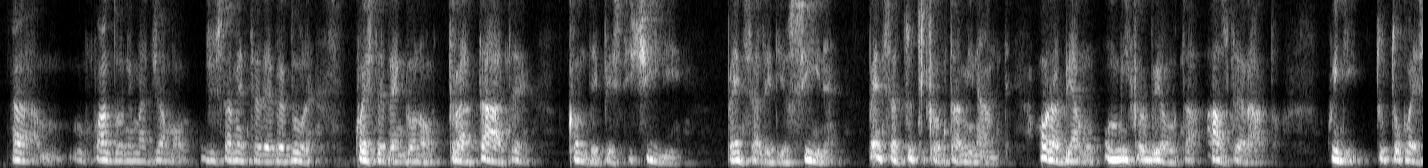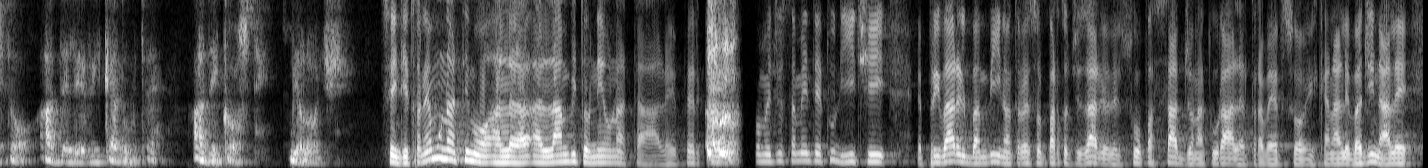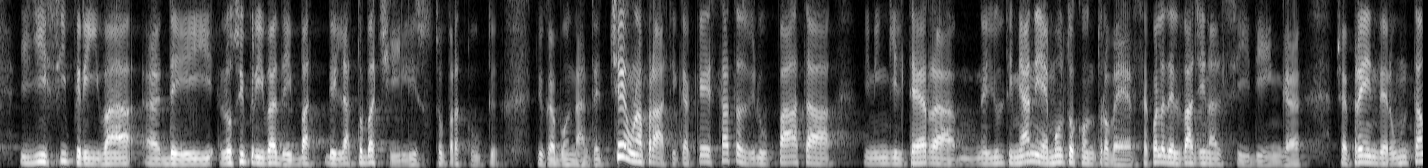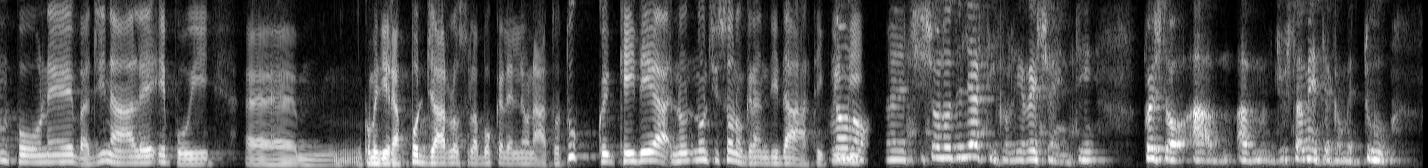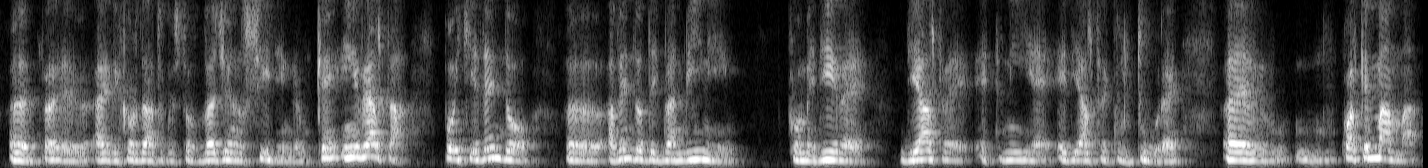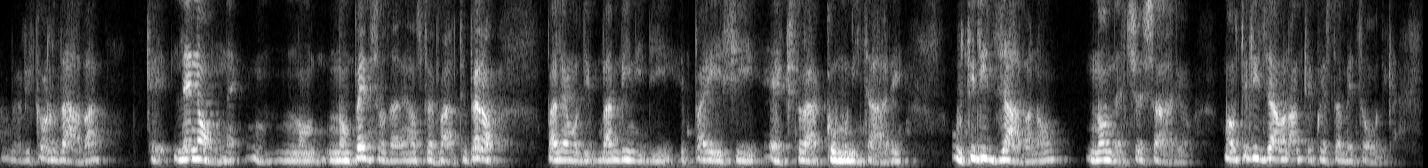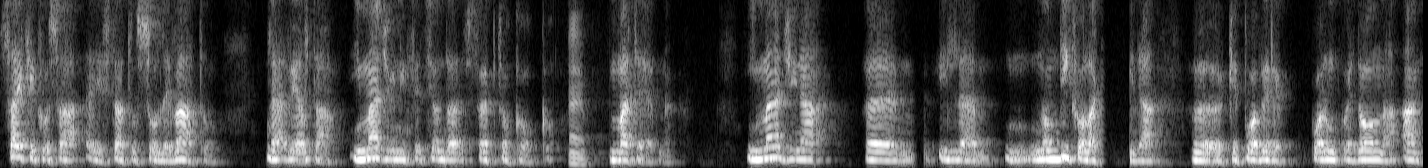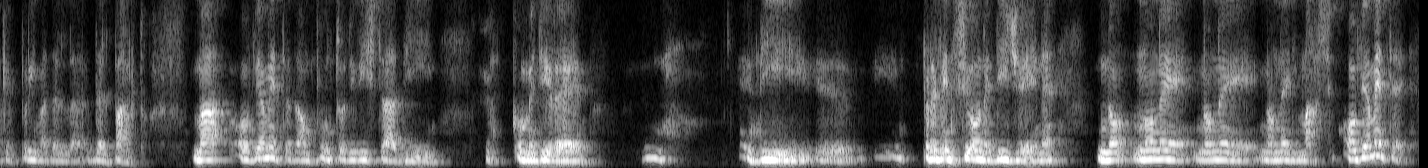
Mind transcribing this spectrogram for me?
uh, quando noi mangiamo giustamente le verdure, queste vengono trattate con dei pesticidi, pensa alle diossine, pensa a tutti i contaminanti. Ora abbiamo un microbiota alterato, quindi tutto questo ha delle ricadute, ha dei costi biologici. Senti, torniamo un attimo al, all'ambito neonatale, perché come giustamente tu dici, eh, privare il bambino attraverso il parto cesareo del suo passaggio naturale attraverso il canale vaginale, gli si priva eh, dei, lo si priva dei, dei lattobacilli, soprattutto di cui è abbondante. C'è una pratica che è stata sviluppata in Inghilterra negli ultimi anni è molto controversa, quella del vaginal seeding, cioè prendere un tampone vaginale e poi ehm, come dire, appoggiarlo sulla bocca del neonato. Tu che idea, non, non ci sono grandi dati? Quindi... No, no, eh, ci sono degli articoli recenti, questo ha, ha giustamente come tu eh, hai ricordato, questo vaginal seeding, che in realtà poi chiedendo, eh, avendo dei bambini, come dire, di altre etnie e di altre culture, eh, qualche mamma ricordava che le nonne, non, non, penso dalle nostre parti, però parliamo di bambini di paesi extracomunitari, utilizzavano, non nel cesareo, ma utilizzavano anche questa metodica. Sai che cosa è stato sollevato? La realtà, immagina un'infezione da streptococco eh. materna, immagina eh, il, non dico la candida eh, che può avere qualunque donna anche prima del, del parto, ma ovviamente da un punto di vista di, come dire, di eh, prevenzione, di igiene, no, non, è, non, è, non, è, il massimo. Ovviamente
